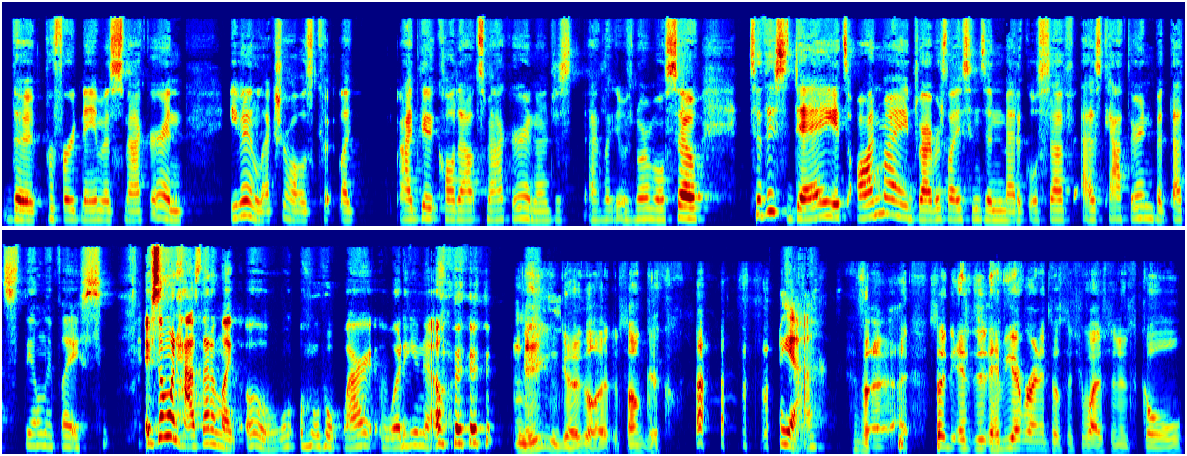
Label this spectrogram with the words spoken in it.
the preferred name as Smacker. And even in lecture halls, like I'd get called out Smacker and I just act like it was normal. So to this day, it's on my driver's license and medical stuff as Kathryn, but that's the only place. If someone has that, I'm like, oh, why? What do you know? you can Google it. It's on Google. yeah. So, uh, so is, have you ever run into a situation in school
